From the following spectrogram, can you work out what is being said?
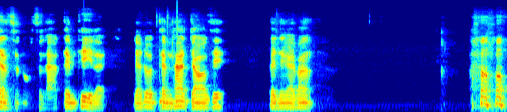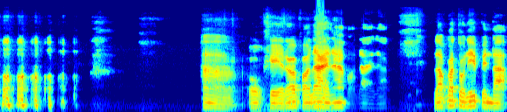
อย่างสนุกสนานเต็มที่เลย เดี๋ยวดูเต็มหน้าจอสิเป็นยังไงบ้างอ่า โอเคแล้วพอได้นะพอได้นะ แล้วก็ตรงนี้เป็นดาว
